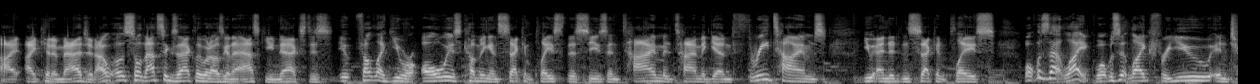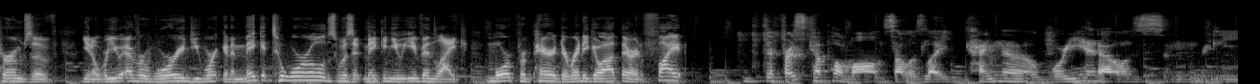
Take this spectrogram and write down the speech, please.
I, I can imagine. I, oh, so that's exactly what I was going to ask you next. Is it felt like you were always coming in second place this season, time and time again. Three times you ended in second place. What was that like? What was it like for you in terms of you know? Were you ever worried you weren't going to make it to Worlds? Was it making you even like more prepared to ready go out there and fight? The first couple of months, I was like kind of worried. I wasn't really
